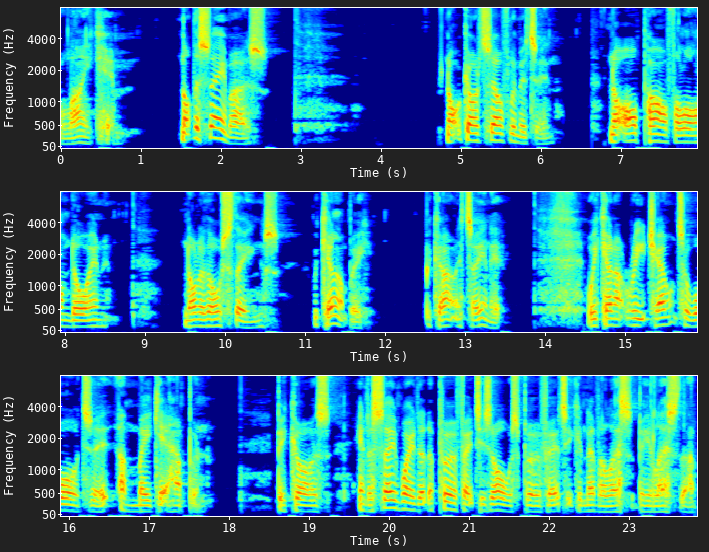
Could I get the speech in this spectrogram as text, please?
like him. Not the same as, not God self limiting, not all powerful, all knowing, none of those things. We can't be. We can't attain it. We cannot reach out towards it and make it happen. Because, in the same way that the perfect is always perfect, it can never less be less than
